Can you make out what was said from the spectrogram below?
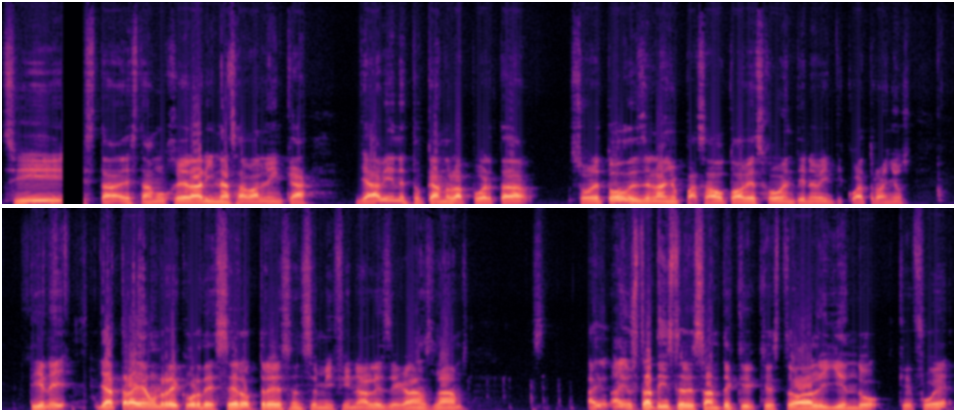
Sí, esta, esta mujer, Arina Zabalenka, ya viene tocando la puerta sobre todo desde el año pasado, todavía es joven, tiene 24 años, tiene, ya trae un récord de 0-3 en semifinales de Grand Slams. Hay, un stat interesante que, que estaba leyendo, que fue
